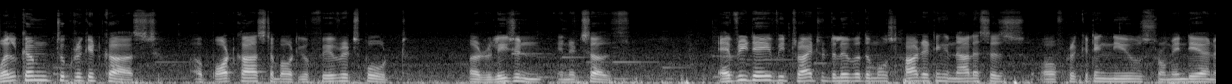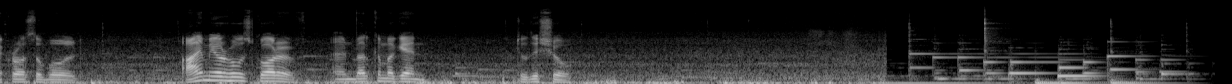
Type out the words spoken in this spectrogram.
Welcome to Cricketcast, a podcast about your favorite sport, a religion in itself. Every day we try to deliver the most hard hitting analysis of cricketing news from India and across the world. I'm your host Gaurav, and welcome again to this show.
